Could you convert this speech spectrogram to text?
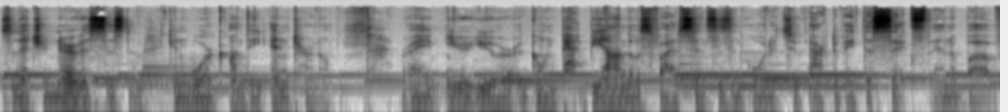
so that your nervous system can work on the internal, right? You you're going beyond those five senses in order to activate the sixth and above,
